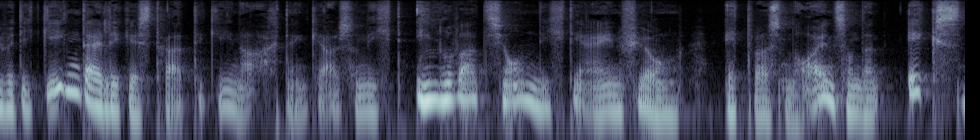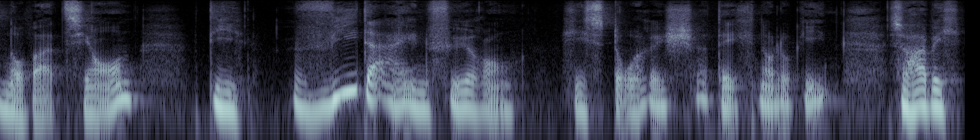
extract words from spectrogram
über die gegenteilige Strategie nachdenke, also nicht Innovation, nicht die Einführung etwas Neuen, sondern Exnovation, die Wiedereinführung historischer Technologien, so habe ich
